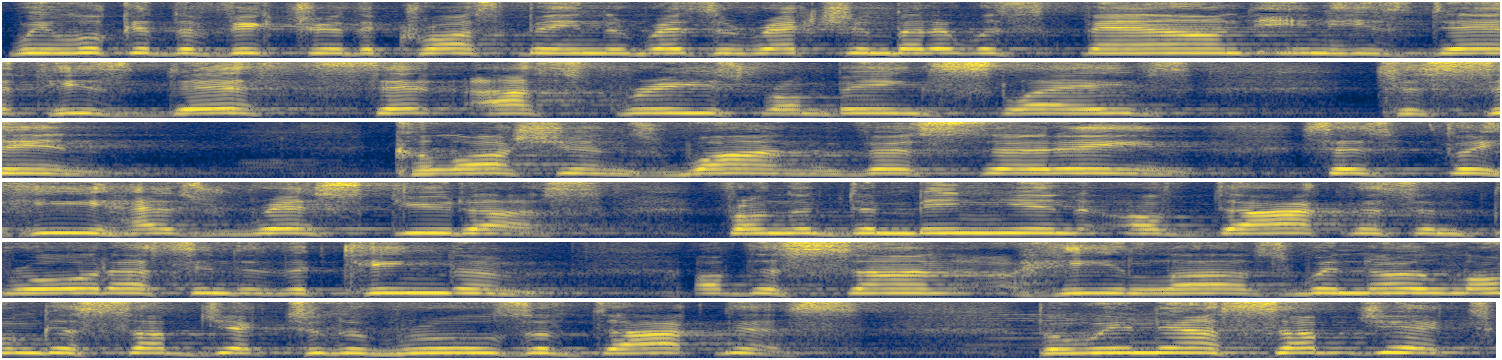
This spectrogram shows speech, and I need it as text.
We look at the victory of the cross being the resurrection, but it was found in his death. His death set us free from being slaves to sin. Colossians 1, verse 13 says, For he has rescued us from the dominion of darkness and brought us into the kingdom of the Son he loves. We're no longer subject to the rules of darkness, but we're now subject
